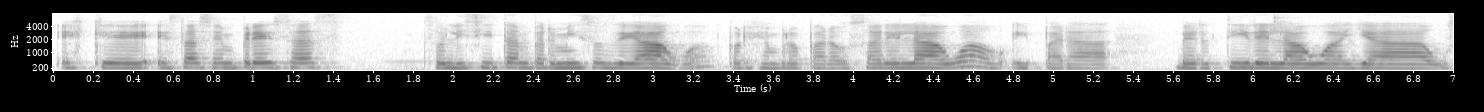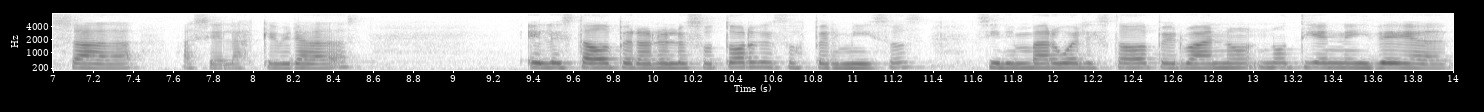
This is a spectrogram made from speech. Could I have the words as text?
es que estas empresas solicitan permisos de agua, por ejemplo, para usar el agua y para vertir el agua ya usada hacia las quebradas, el Estado peruano les otorga esos permisos, sin embargo el Estado peruano no tiene idea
